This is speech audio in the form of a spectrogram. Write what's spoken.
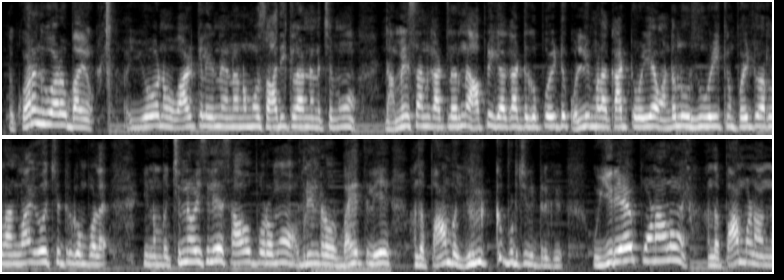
இந்த குரங்கு வர பயம். ஐயோ நம்ம வாழ்க்கையில் என்ன என்னென்னமோ சாதிக்கலாம்னு நினச்சோமோ? இந்த அமேசான் காட்டிலேருந்து ஆப்பிரிக்கா காட்டுக்கு போயிட்டு கொல்லிமலை காட்டு வழியாக வண்டலூர் zoo வரைக்கும் போயிட்டு வரலான்லாம் யோசிச்சுட்டு இருக்கோம் போல. நம்ம சின்ன வயசுலேயே சாவ போகிறோமோ அப்படின்ற ஒரு பயத்திலேயே அந்த பாம்பை இறுக்க பிடிச்சிக்கிட்டு இருக்கு. உயிரே போனாலும் அந்த பாம்பை நான்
